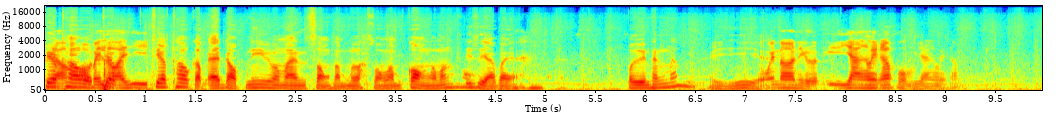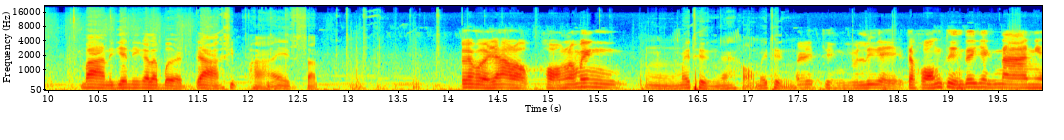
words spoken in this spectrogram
เดี๋ยวเทีเดี๋ยบยวเท่าขอไปเทียบลอยที่เทียบเท่ากับแอร์ดอปนี่ประมาณสองสามสองสามกล่องแล้วมั้งที่เสียไปอะปืนทั้งนั้นไอ้เหี้ยไม่นอนอีกแล้วพี่ยังเลยครับผมยังเลยครับ บ้านในเย็นนี้ก็ระเบิดยากชิบหายไอ้สัตว์ไม่ระเบิดยากหรอกของเราแม่งอืมไม่ถึงนะของไม่ถึง ไม่ถึงอยู่เรื่อย แต่ของถึงได้ยังนานไง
